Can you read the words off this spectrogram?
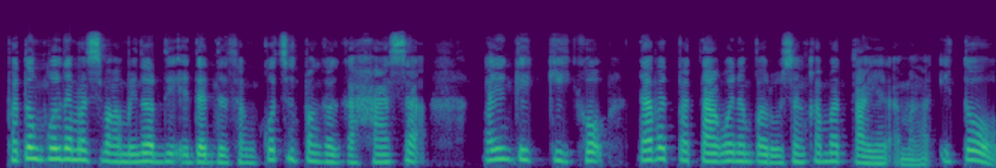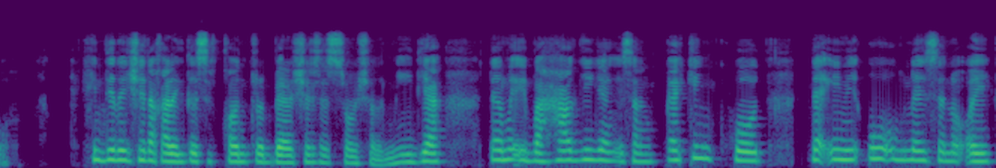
Patungkol naman sa mga minor de edad na sangkot sa panggagahasa, ayon kay Kiko, dapat patawan ng parusang kamatayan ang mga ito. Hindi rin siya nakaligtas sa kontrobersya sa social media nang maibahagi niyang isang peking quote na iniuugnay sa nooy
